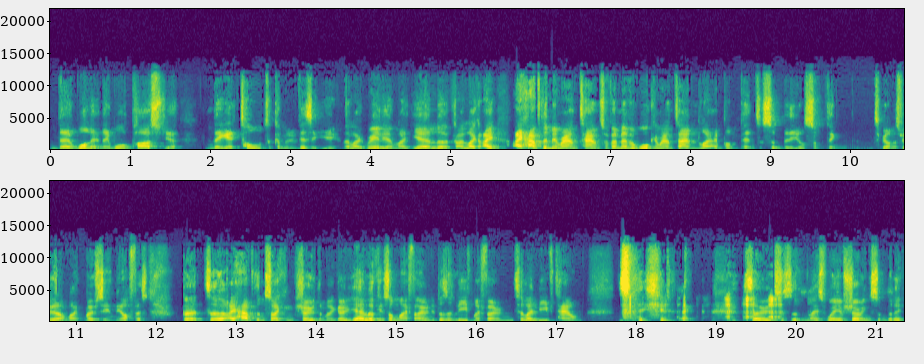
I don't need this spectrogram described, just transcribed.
their wallet and they walk past you, they get told to come and visit you. They're like, really? I'm like, yeah, look, I like I, I have them around town. So if I'm ever walking around town and like I bump into somebody or something, to be honest with you, I'm like mostly in the office. But uh, I have them so I can show them and go, yeah, look, it's on my phone. It doesn't leave my phone until I leave town. You know, so it's just a nice way of showing somebody.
